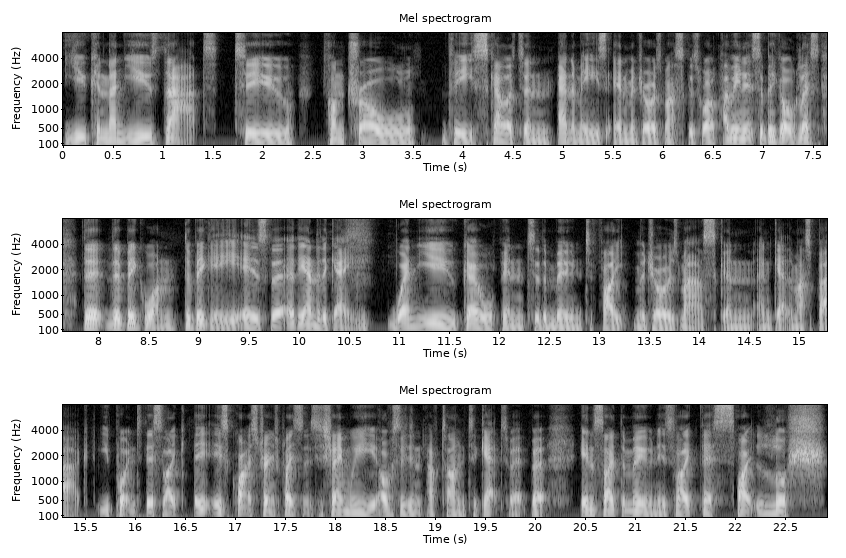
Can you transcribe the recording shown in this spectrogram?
you can then use that to control the skeleton enemies in Majora's Mask as well. I mean, it's a big old list. The the big one, the biggie, is that at the end of the game, when you go up into the moon to fight Majora's Mask and and get the mask back, you put into this like it- it's quite a strange place, and it's a shame we obviously didn't have time to get to it. But inside the moon is like this quite lush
